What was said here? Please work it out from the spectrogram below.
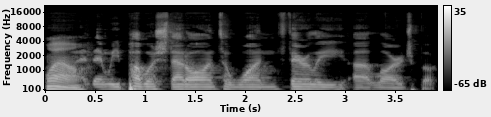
Wow. and then we published that all into one fairly uh, large book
